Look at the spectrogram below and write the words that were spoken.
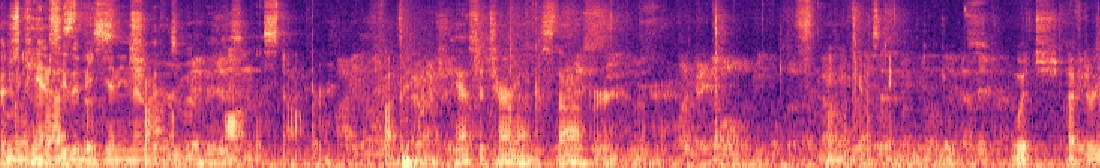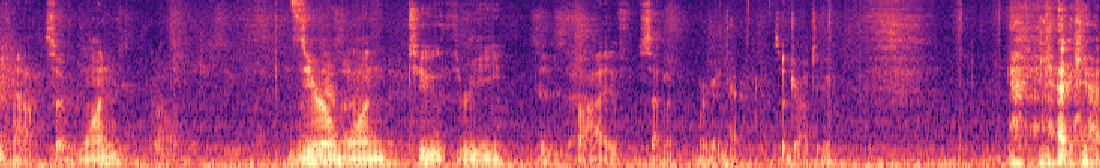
I just can't see the beginning of it. charm on the stomper. Fuck it. Cast a charm on the stomper. Okay. I'm gonna cast Tainted Indulgence, which I have to recount. So I have one, zero, one, two, three, five, seven. We're good. Okay. So draw two. yeah, yeah.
